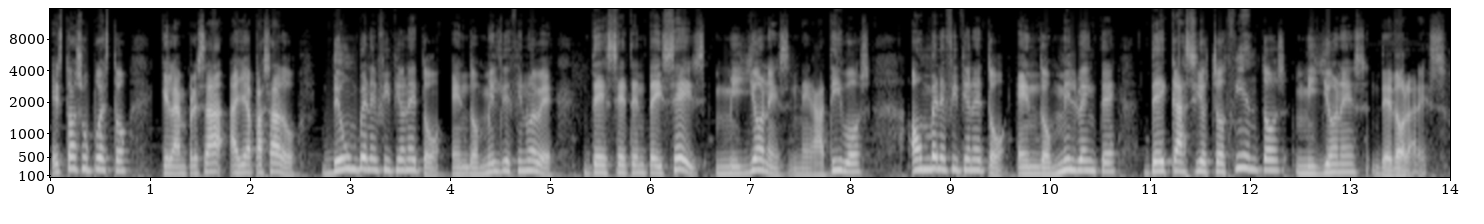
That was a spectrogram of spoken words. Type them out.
Esto ha supuesto que la empresa haya pasado de un beneficio neto en 2019 de 76 millones negativos a un beneficio neto en 2020 de casi 800 millones de dólares.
